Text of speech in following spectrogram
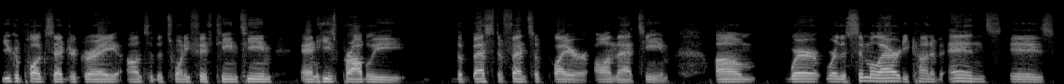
you could plug Cedric Gray onto the 2015 team, and he's probably the best defensive player on that team. Um, where where the similarity kind of ends is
